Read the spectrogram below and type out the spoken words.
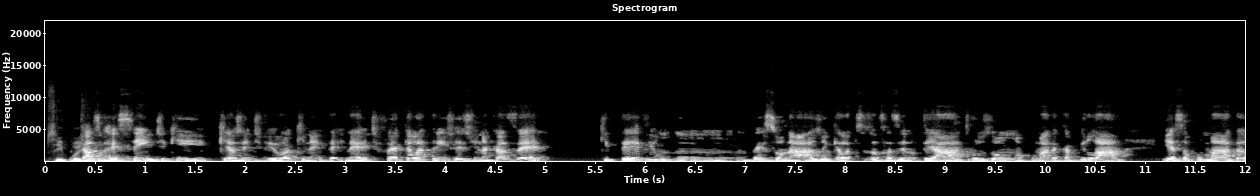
Sim, pois o caso recente que, que a gente viu aqui na internet foi aquela atriz Regina Casé, que teve um, um, um, personagem que ela precisou fazer no teatro, usou uma pomada capilar, e essa pomada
